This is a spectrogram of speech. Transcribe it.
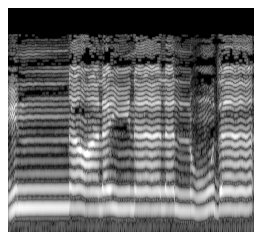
إِنَّ عَلَيْنَا لَلْهُدَىٰ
